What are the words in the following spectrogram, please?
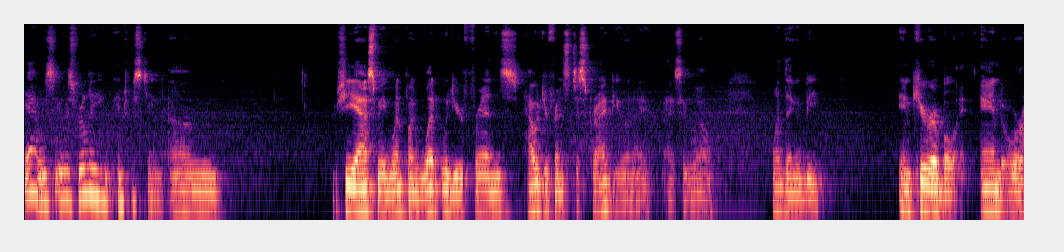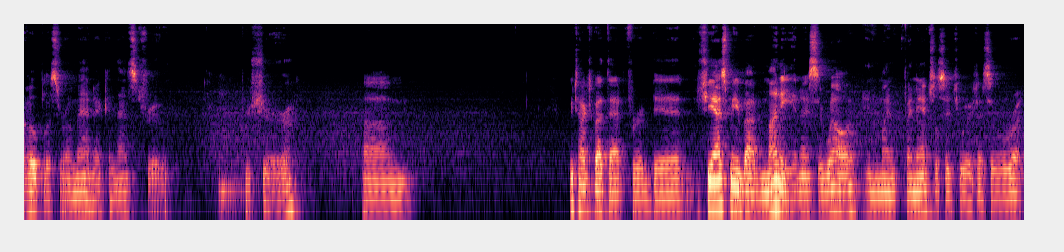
yeah, it was it was really interesting. Um, she asked me at one point, "What would your friends? How would your friends describe you?" And I, I said, "Well, one thing would be incurable and or hopeless romantic, and that's true for sure. Um, we talked about that for a bit. She asked me about money, and I said, well, in my financial situation, I said, well, right,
